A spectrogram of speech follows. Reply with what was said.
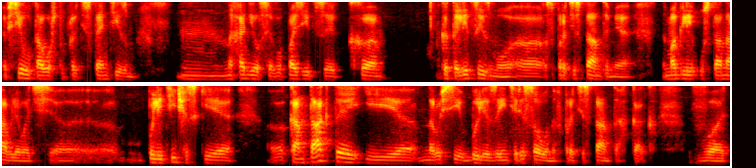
в силу того, что протестантизм находился в оппозиции к католицизму а, с протестантами могли устанавливать э, политические Э, контакты, и на Руси были заинтересованы в протестантах как в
